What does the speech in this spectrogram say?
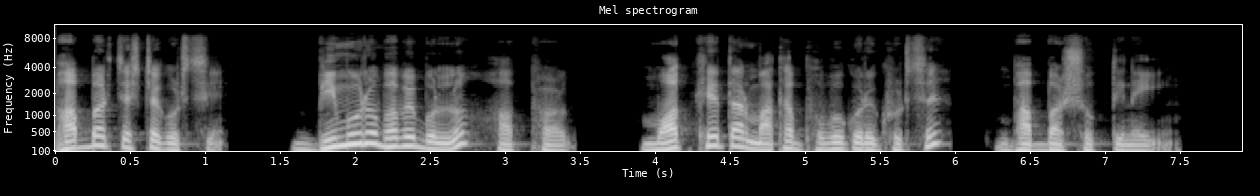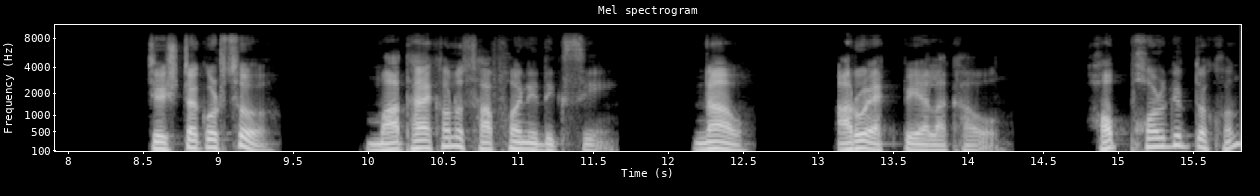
ভাববার চেষ্টা করছি। বিমূঢ়ভাবে বলল হপফ্রগ মদ খেয়ে তার মাথা ভুবু করে ঘুরছে, ভাববার শক্তি নেই। চেষ্টা করছ? মাথা এখনও সাফ হয়নি দেখছি। নাও, আরও এক পেয়ালা খাও। হপ ফর্গের তখন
